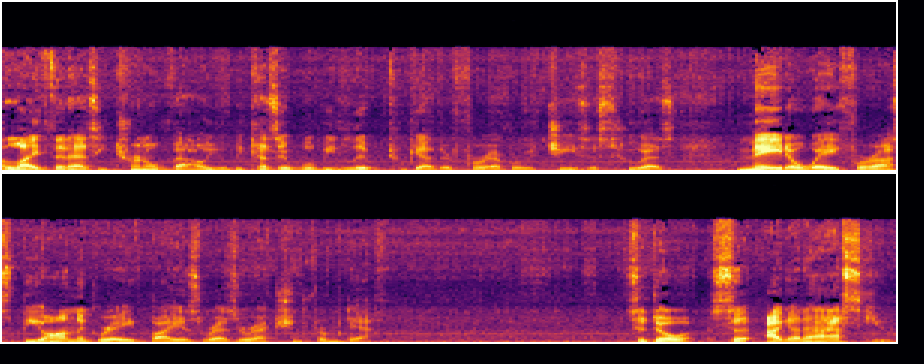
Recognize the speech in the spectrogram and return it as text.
A life that has eternal value because it will be lived together forever with Jesus, who has made a way for us beyond the grave by his resurrection from death. So, do, so I got to ask you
